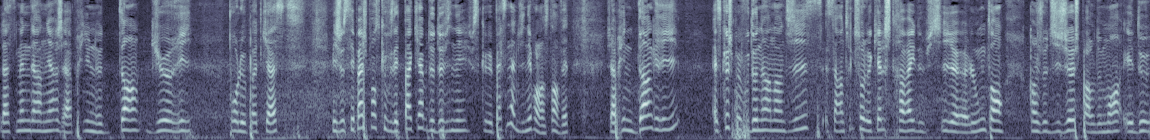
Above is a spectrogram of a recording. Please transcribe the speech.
la semaine dernière, j'ai appris une dinguerie pour le podcast. Mais je sais pas, je pense que vous n'êtes pas capable de deviner. Parce que personne n'a deviné pour l'instant, en fait. J'ai appris une dinguerie. Est-ce que je peux vous donner un indice? C'est un truc sur lequel je travaille depuis euh, longtemps. Quand je dis je, je parle de moi et de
